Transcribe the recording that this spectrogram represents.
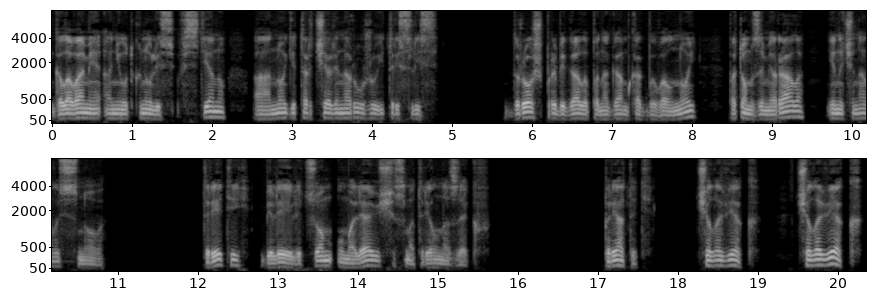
головами они уткнулись в стену, а ноги торчали наружу и тряслись. Дрожь пробегала по ногам как бы волной, потом замирала и начиналась снова. Третий, белее лицом, умоляюще смотрел на зэков. «Прятать! Человек! Человек!»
